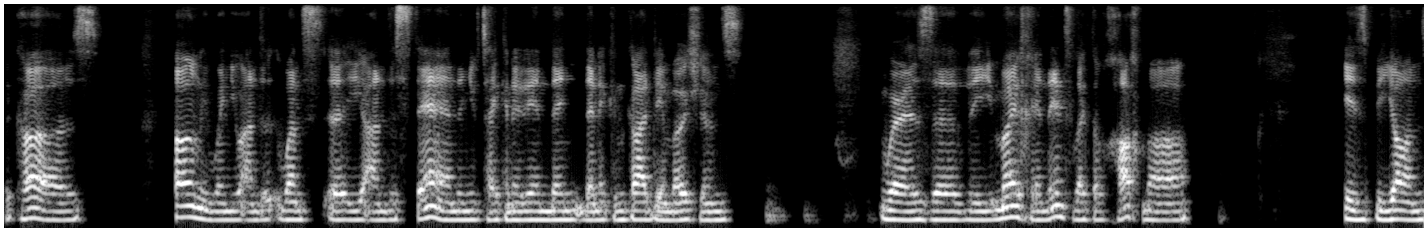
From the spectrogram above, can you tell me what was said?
because only when you under once uh, you understand and you've taken it in, then then it can guide the emotions. Whereas uh, the moichin, the intellect of chachma, is beyond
